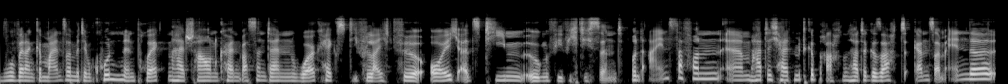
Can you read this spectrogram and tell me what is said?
wo wir dann gemeinsam mit dem Kunden in Projekten halt schauen können, was sind denn Work-Hacks, die vielleicht für euch als Team irgendwie wichtig sind. Und eins davon ähm, hatte ich halt mitgebracht und hatte gesagt, ganz am Ende,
